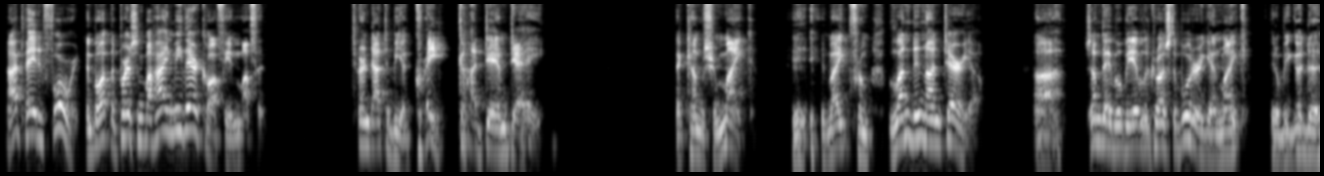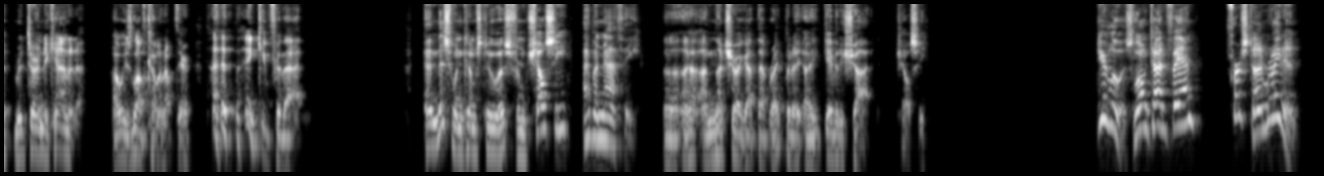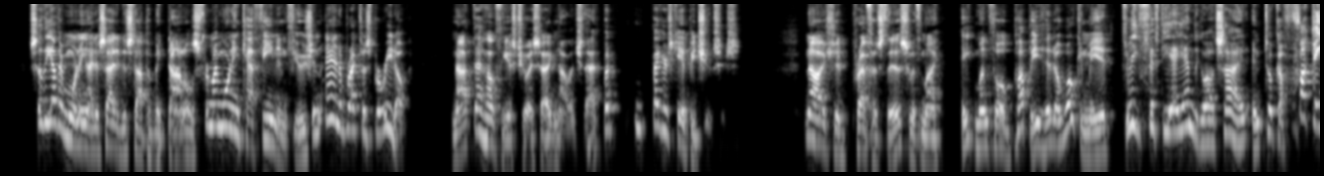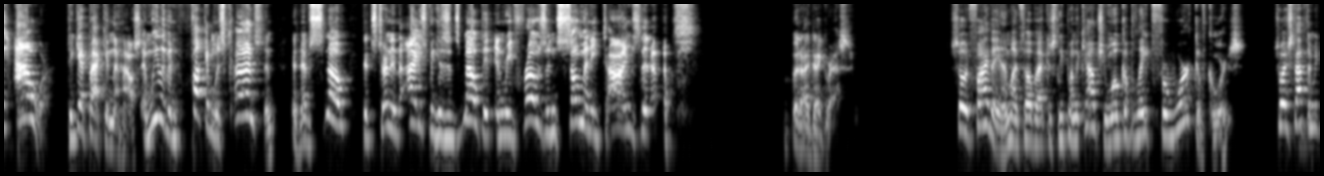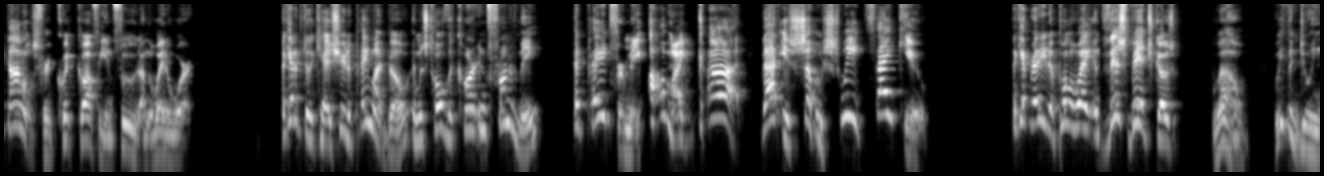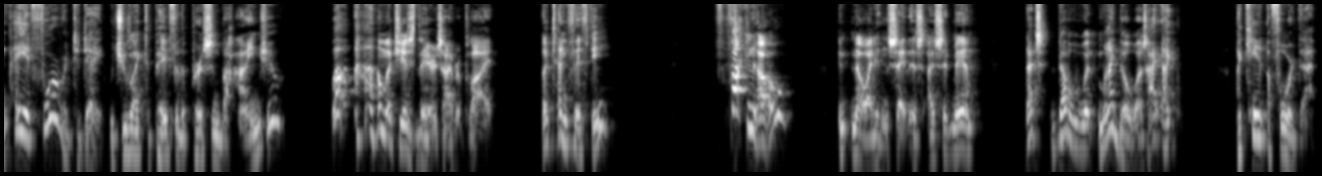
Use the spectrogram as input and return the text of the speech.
I paid it forward and bought the person behind me their coffee and muffin. Turned out to be a great goddamn day. That comes from Mike. Mike from London, Ontario. Uh, someday we'll be able to cross the border again, Mike. It'll be good to return to Canada. I always love coming up there. Thank you for that. And this one comes to us from Chelsea Abernathy. Uh, I, am not sure I got that right, but I, I gave it a shot, Chelsea. Dear Lewis, longtime fan, first time write in. So the other morning, I decided to stop at McDonald's for my morning caffeine infusion and a breakfast burrito. Not the healthiest choice, I acknowledge that, but beggars can't be choosers. Now, I should preface this with my eight-month-old puppy had awoken me at 3.50 a.m. to go outside and took a fucking hour to get back in the house. And we live in fucking Wisconsin and have snow that's turned into ice because it's melted and refrozen so many times that... Uh, but I digress. So at 5 a.m., I fell back asleep on the couch and woke up late for work, of course. So I stopped at McDonald's for quick coffee and food on the way to work. I get up to the cashier to pay my bill and was told the car in front of me had paid for me. Oh my God, that is so sweet. Thank you. I get ready to pull away, and this bitch goes, Well, we've been doing pay it forward today. Would you like to pay for the person behind you? Well, how much is theirs? I replied. A 1050. Fuck no. No, I didn't say this. I said, ma'am, that's double what my bill was. I, I, I can't afford that.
